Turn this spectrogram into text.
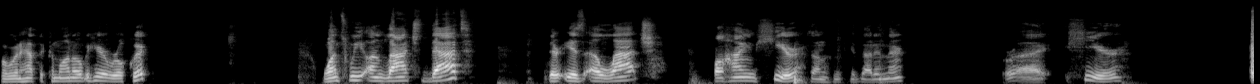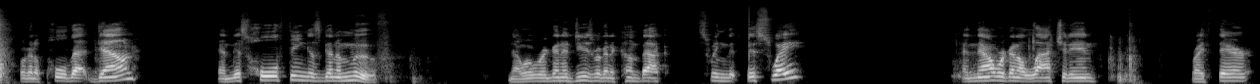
But we're to have to come on over here real quick. Once we unlatch that, there is a latch behind here. I don't know if we can get that in there. Right here. We're going to pull that down and this whole thing is going to move. Now what we're going to do is we're going to come back swing it this way. And now we're going to latch it in right there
